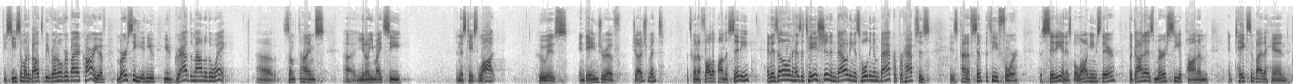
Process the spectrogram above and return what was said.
if you see someone about to be run over by a car, you have mercy and you, you grab them out of the way. Uh, sometimes, uh, you know, you might see, in this case, Lot, who is in danger of judgment that's going to fall upon the city, and his own hesitation and doubting is holding him back, or perhaps his, his kind of sympathy for the city and his belongings there, but God has mercy upon him and takes him by the hand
